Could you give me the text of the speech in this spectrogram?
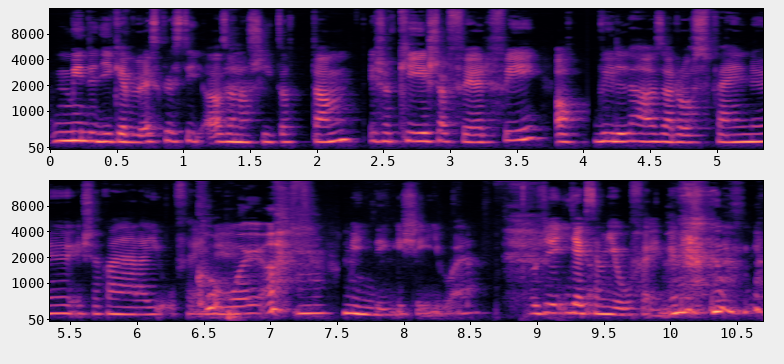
mindegyik evőeszközt így azonosítottam, és a kés a férfi, a villa az a rossz fejnő, és a kanál a jó fejnő. Komolyan. Mm, Mindig is így volt. Úgyhogy igyekszem jó fejnő.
